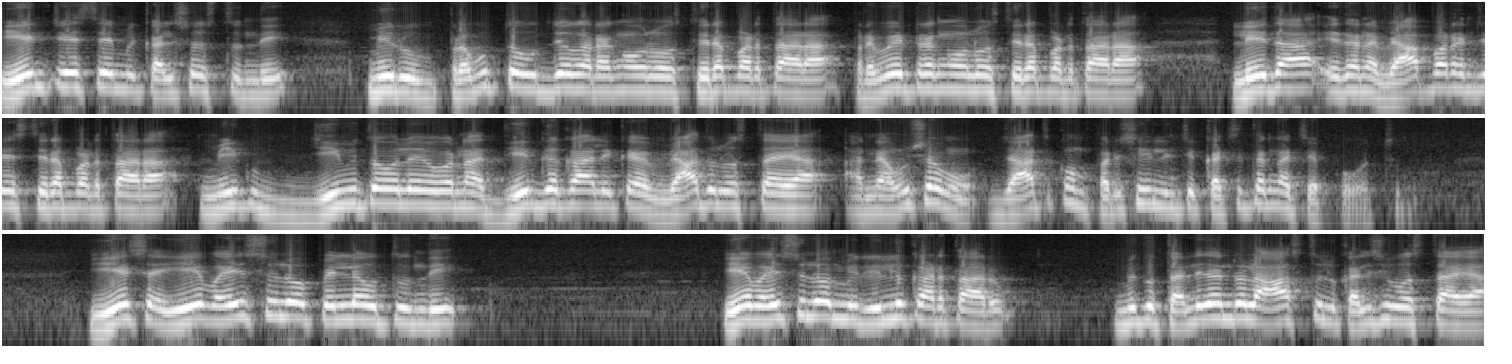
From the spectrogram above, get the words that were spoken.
ఏం చేస్తే మీకు కలిసి వస్తుంది? మీరు ప్రభుత్వ ఉద్యోగ రంగంలో స్థిరపడతారా? ప్రైవేట్ రంగంలో స్థిరపడతారా? లేదా ఏదైనా వ్యాపారం చేసి స్థిరపడతారా? మీకు జీవితంలో ఏమైనా దీర్ఘకాలిక వ్యాధులు వస్తాయా? అనే అంశము జాతకం పరిశీలించి ఖచ్చితంగా చెప్పవచ్చు. ఏ ఏ వయస్సులో పెళ్ళవుతుంది ఏ వయసులో మీరు ఇల్లు కడతారు? మీకు తల్లిదండ్రుల ఆస్తులు కలిసి వస్తాయా?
